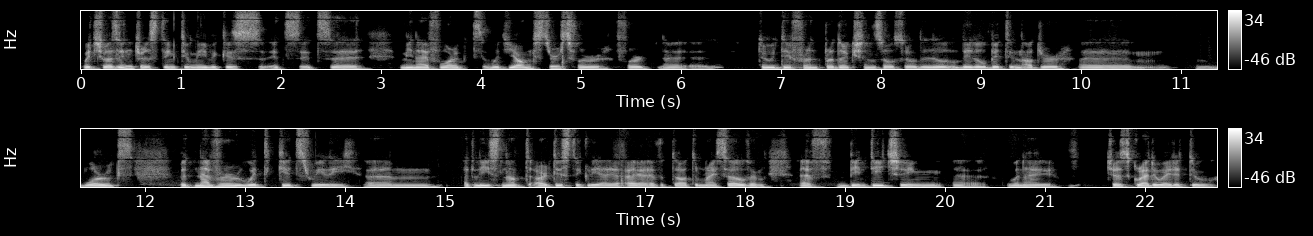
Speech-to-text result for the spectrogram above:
which was interesting to me because it's it's. Uh, I mean, I've worked with youngsters for for uh, two different productions, also a little, little bit in other um, works, but never with kids really. Um, at least not artistically. I, I, have a daughter myself, and I've been teaching uh, when I just graduated to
